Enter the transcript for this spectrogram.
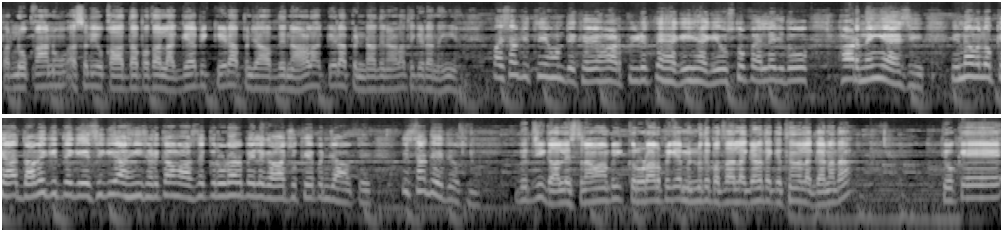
ਪਰ ਲੋਕਾਂ ਨੂੰ ਅਸਲੀ ਔਕਾਤ ਦਾ ਪਤਾ ਲੱਗ ਗਿਆ ਵੀ ਕਿਹੜਾ ਪੰਜਾਬ ਦੇ ਨਾਲ ਆ ਕਿਹੜਾ ਪਿੰਡਾਂ ਦੇ ਨਾਲ ਆ ਤੇ ਕਿਹੜਾ ਨਹੀਂ ਆ। ਭਾਈ ਸਾਹਿਬ ਜਿੱਥੇ ਹੁਣ ਦੇਖਿਆ ਜਾਏ ਹੜ੍ਹ ਪੀੜਤ ਤੇ ਹੈਗੇ ਹੀ ਹੈਗੇ। ਉਸ ਤੋਂ ਪਹਿਲੇ ਜਦੋਂ ਹੜ੍ਹ ਨਹੀਂ ਆਏ ਸੀ ਇਹਨਾਂ ਵੱਲੋਂ ਕਿਆ ਦਾਅਵੇ ਕੀਤੇ ਗਏ ਸੀ ਕਿ ਅਸੀਂ ਸੜਕਾਂ ਵਾਸਤੇ ਕਰੋੜਾਂ ਰੁਪਏ ਲਗਾ ਚੁੱਕੇ ਪੰਜਾਬ ਤੇ? ਕਿਸ ਤਰ੍ਹਾਂ ਦੇਖਦੇ ਹੋ ਉਸ ਨੂੰ? ਵੀਰ ਜੀ ਗੱਲ ਇਸ ਤਰ੍ਹਾਂ ਵਾ ਵੀ ਕਰੋੜਾਂ ਰੁਪਈਆ ਮੈਨੂੰ ਤੇ ਪਤਾ ਲੱਗਣਾ ਤੇ ਕਿੱਥੇ ਦਾ ਲੱਗਾ ਇਹਨਾਂ ਦਾ। ਕਿਉਂਕਿ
